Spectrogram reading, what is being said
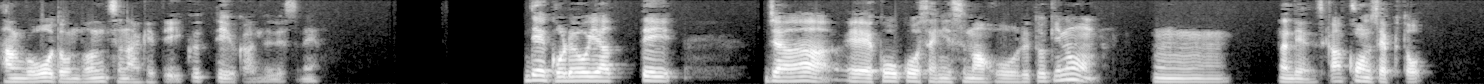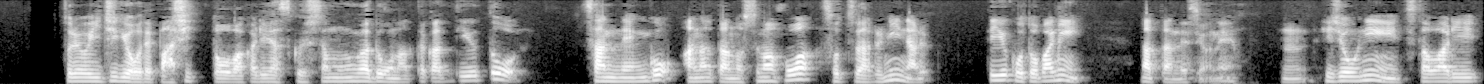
単語をどんどんつなげていくっていう感じですね。で、これをやって、じゃあ、えー高校生にスマホを売るときの、うん、なんていうんですか、コンセプト。それを一行でバシッとわかりやすくしたものがどうなったかっていうと、3年後、あなたのスマホは卒アルになるっていう言葉になったんですよね。うん。非常に伝わり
